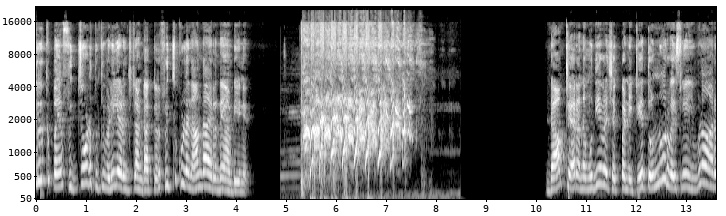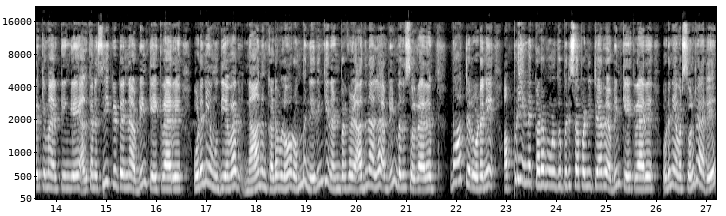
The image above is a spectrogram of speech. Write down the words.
கிறுக்கு பையன் ஃப்ரிட்ஜோட தூக்கி வெளியில் எறிஞ்சிட்டான் டாக்டர் ஃப்ரிட்ஜுக்குள்ளே நான் தான் இருந்தேன் அப்படின்னு. டாக்டர் அந்த முதியவரை செக் பண்ணிட்டு தொண்ணூறு வயசுலயும் இவ்வளோ ஆரோக்கியமா இருக்கீங்களே அதுக்கான சீக்ரெட் என்ன அப்படின்னு கேட்குறாரு உடனே முதியவர் நானும் கடவுளும் ரொம்ப நெருங்கிய நண்பர்கள் அதனால அப்படின்னு பதில் சொல்றாரு. டாக்டர் உடனே அப்படி என்ன கடவுள் உங்களுக்கு பெருசா பண்ணிட்டாரு? அப்படின்னு கேட்குறாரு உடனே அவர் சொல்றாரு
